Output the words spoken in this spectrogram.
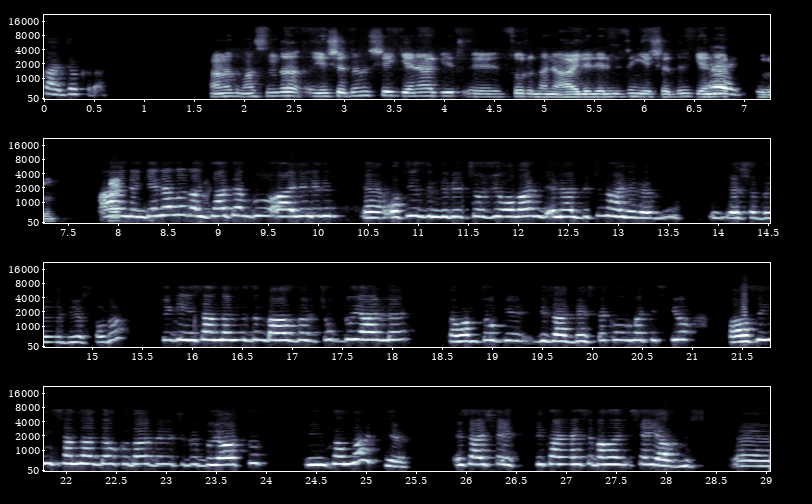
Sadece o kadar. Anladım. Aslında yaşadığınız şey genel bir e, sorun. Hani ailelerimizin yaşadığı genel Evet. bir sorun. Aynen genel olarak zaten bu ailelerin e, otizmli bir çocuğu olan genel bütün ailelerin yaşadığı bir sorun. Çünkü insanlarımızın bazıları çok duyarlı, tamam çok gü- güzel destek olmak istiyor. Bazı insanlar da o kadar derecede duyarsız insanlar ki. Mesela şey bir tanesi bana şey yazmış. e,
